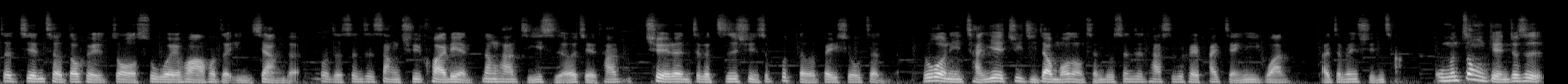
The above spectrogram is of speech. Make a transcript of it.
这监测都可以做数位化或者影像的，或者甚至上区块链，让它及时，而且它确认这个资讯是不得被修正的。如果你产业聚集到某种程度，甚至它是不是可以派检疫官来这边巡场？我们重点就是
